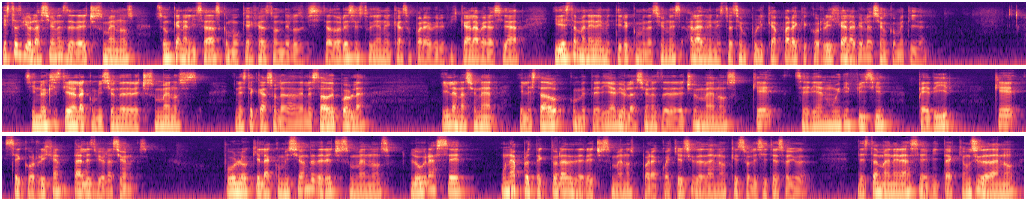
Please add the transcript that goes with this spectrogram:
Estas violaciones de derechos humanos son canalizadas como quejas donde los visitadores estudian el caso para verificar la veracidad y de esta manera emitir recomendaciones a la administración pública para que corrija la violación cometida. Si no existiera la Comisión de Derechos Humanos, en este caso la del Estado de Puebla, y la nacional, el Estado cometería violaciones de derechos humanos que serían muy difícil pedir que se corrijan tales violaciones, por lo que la Comisión de Derechos Humanos logra ser una protectora de derechos humanos para cualquier ciudadano que solicite su ayuda. De esta manera se evita que un ciudadano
